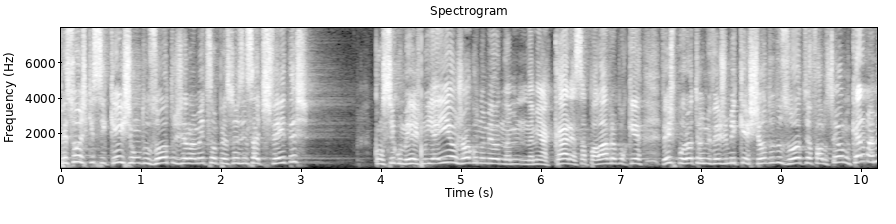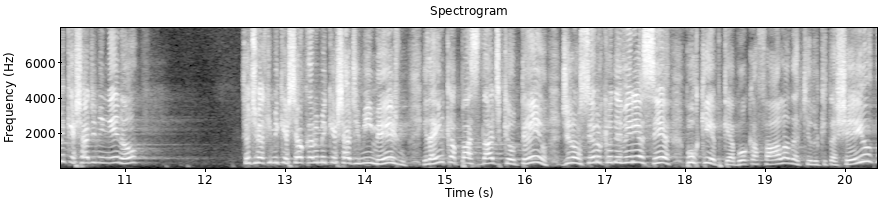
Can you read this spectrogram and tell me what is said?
Pessoas que se queixam dos outros geralmente são pessoas insatisfeitas consigo mesmo. E aí eu jogo meu, na, na, minha cara essa palavra porque, vez por outra, eu me vejo me queixando dos outros. Eu falo, Senhor, eu não quero mais me queixar de ninguém, não. Se eu tiver que me queixar, eu quero me queixar de mim mesmo e da incapacidade que eu tenho de não ser o que eu deveria ser. Por quê? Porque a boca fala daquilo que está cheio.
